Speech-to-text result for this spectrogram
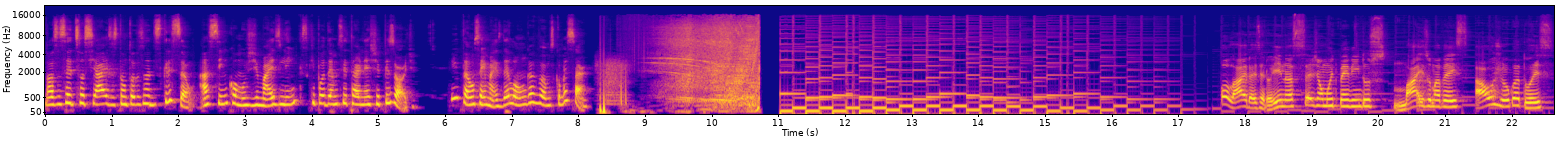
Nossas redes sociais estão todas na descrição, assim como os demais links que podemos citar neste episódio. Então, sem mais delongas, vamos começar. Olá, heróis e heroínas, sejam muito bem-vindos mais uma vez ao Jogo A2.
